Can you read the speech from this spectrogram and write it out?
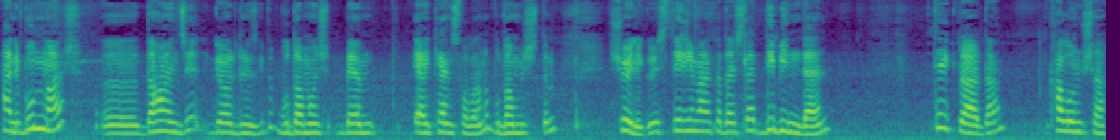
Hani bunlar e, daha önce gördüğünüz gibi budamış ben erken solanı budamıştım. Şöyle göstereyim arkadaşlar. Dibinden tekrardan kalonşa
